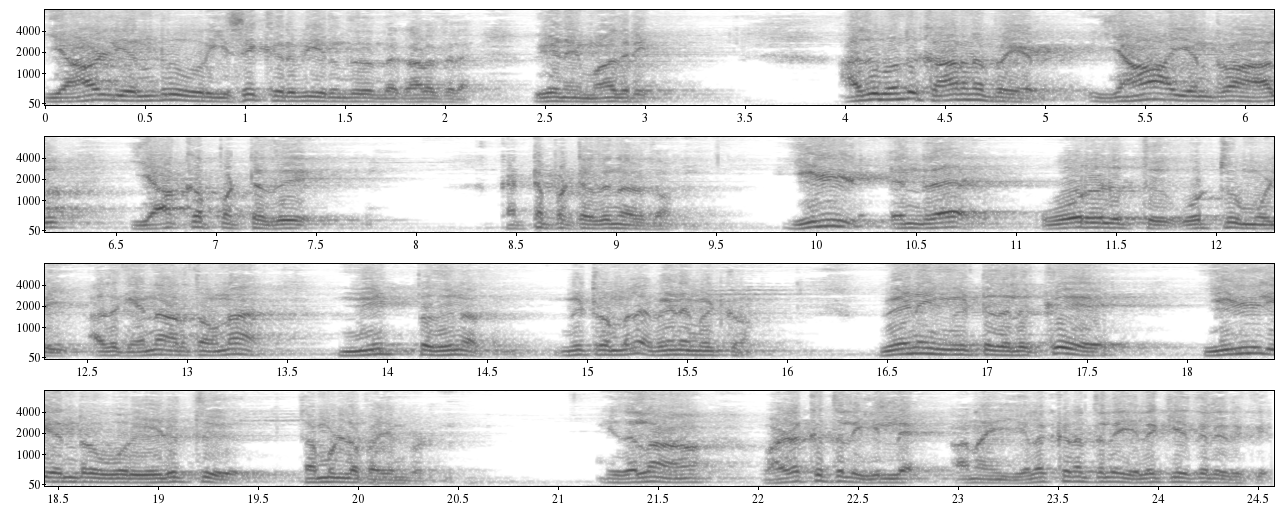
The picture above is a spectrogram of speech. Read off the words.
யாழ் என்று ஒரு இசைக்கருவி இருந்தது அந்த காலத்துல. வீணை மாதிரி. அது வந்து காரண பெயர் யா என்றால் யாக்கப்பட்டது கட்டப்பட்டதுன்னு அர்த்தம். இல் என்ற ஓரெழுத்து ஒற்று மொழி அதுக்கு என்ன அர்த்தம்னா மீட்பதுன்னு அர்த்தம். மீட்டுறோம்ல வீணை மீட்கிறோம். வீணை மீட்டுதலுக்கு இல் என்ற ஒரு எழுத்து தமிழ்ல பயன்படும். இதெல்லாம் வழக்கத்தில் இல்லை ஆனால் இலக்கணத்தில் இலக்கியத்தில் இருக்கு.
